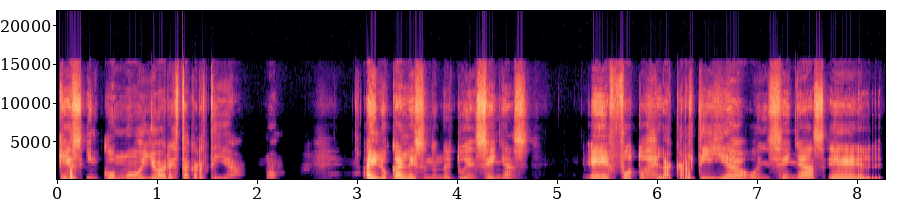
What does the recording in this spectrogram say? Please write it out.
Que es incómodo llevar esta cartilla, ¿no? Hay locales en donde tú enseñas eh, fotos de la cartilla o enseñas el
